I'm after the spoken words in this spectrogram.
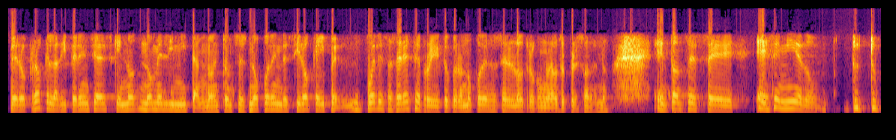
pero creo que la diferencia es que no, no me limitan, ¿no? Entonces no pueden decir, ok, puedes hacer este proyecto, pero no puedes hacer el otro con la otra persona, ¿no? Entonces, eh, ese miedo, tú, tú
